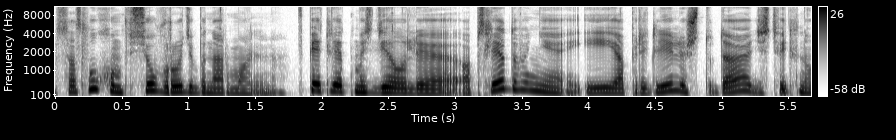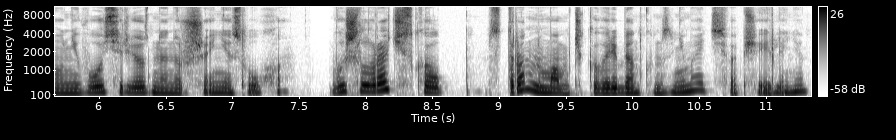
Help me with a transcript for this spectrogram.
со слухом все вроде бы нормально. В пять лет мы сделали обследование и определили, что да, действительно, у него серьезное нарушение слуха. Вышел врач и сказал, странно, мамочка, вы ребенком занимаетесь вообще или нет?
